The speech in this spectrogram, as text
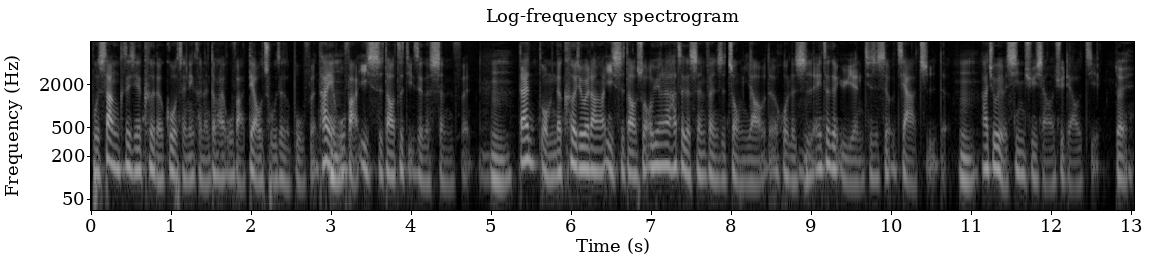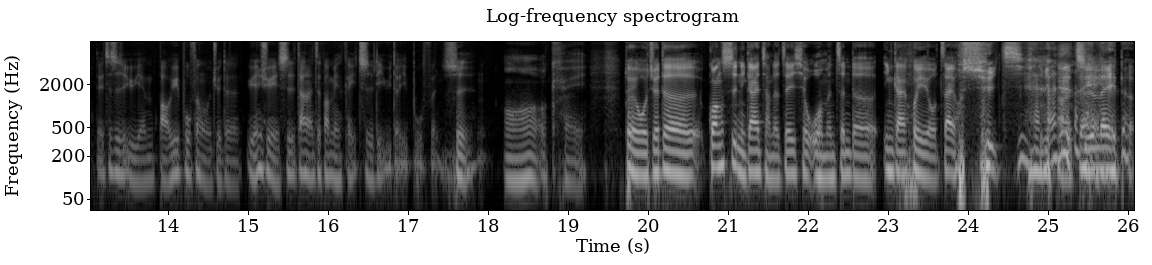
不上这些课的过程，你可能都还无法调出这个部分，他也无法意识到自己这个身份。嗯，但我们的课就会让他意识到说，哦，原来他这个身份是重要的，或者是哎、嗯，这个语言其实是有价值的。嗯，他就会有兴趣想要去了解。对，对，这是语言保育部分，我觉得语言学也是，当然这方面可以致力于的一部分。是。哦，OK，对，我觉得光是你刚才讲的这一些，我们真的应该会有再有续集 之类的。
